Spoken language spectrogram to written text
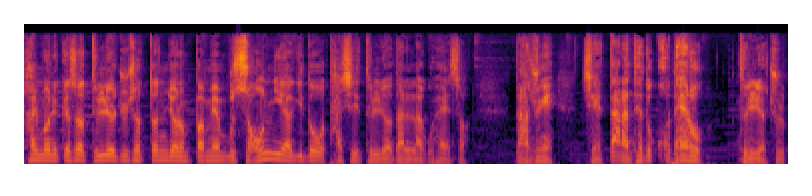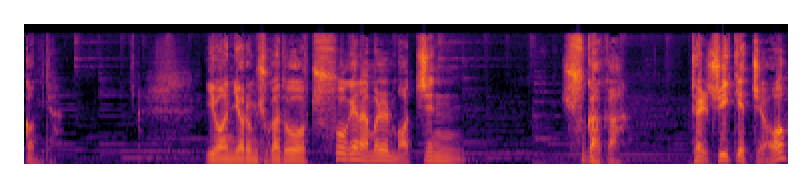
할머니께서 들려주셨던 여름밤의 무서운 이야기도 다시 들려달라고 해서 나중에 제 딸한테도 그대로 들려줄 겁니다. 이번 여름 휴가도 추억에 남을 멋진 휴가가 될 수 있겠죠?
